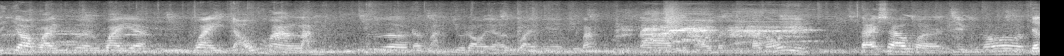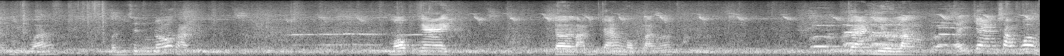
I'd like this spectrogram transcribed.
Lý do ngoài ngoài ngoài chỗ mà lạnh chưa đợt lạnh vừa rồi ở ngoài miền Bắc ta điện thoại mình ta nói tại sao mà chim nó chết nhiều quá? Mình xin nói thật một ngày trời lạnh cho ăn một lần thôi cho ăn nhiều lần. Để cho ăn xong không?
